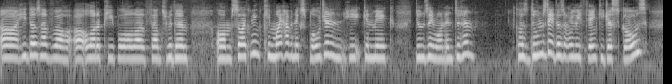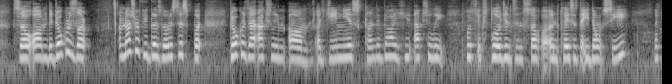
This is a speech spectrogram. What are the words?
uh, he does have a, a lot of people, a lot of thugs with him. Um, so I think he might have an explosion and he can make Doomsday run into him. Cause Doomsday doesn't really think, he just goes. So um, the Joker's are. I'm not sure if you guys noticed this, but Joker's actually um a genius kind of guy. He actually puts explosions and stuff uh, in places that you don't see. Like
